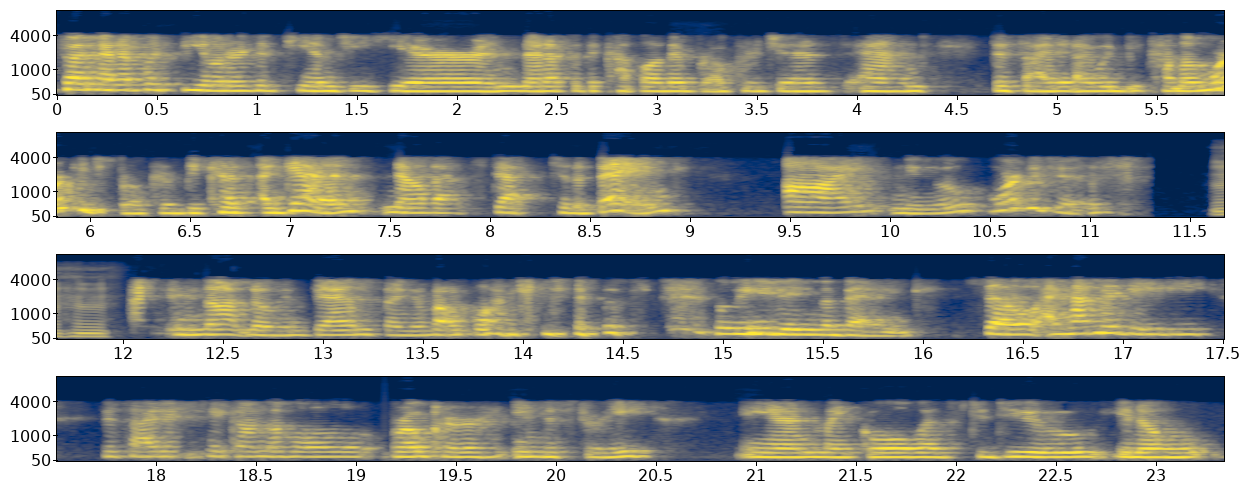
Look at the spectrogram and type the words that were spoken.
So I met up with the owners of TMG here and met up with a couple other brokerages and decided I would become a mortgage broker because, again, now that step to the bank, I knew mortgages. Mm-hmm. I did not know a damn thing about mortgages leaving the bank. So I had my baby decided to take on the whole broker industry. And my goal was to do, you know,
